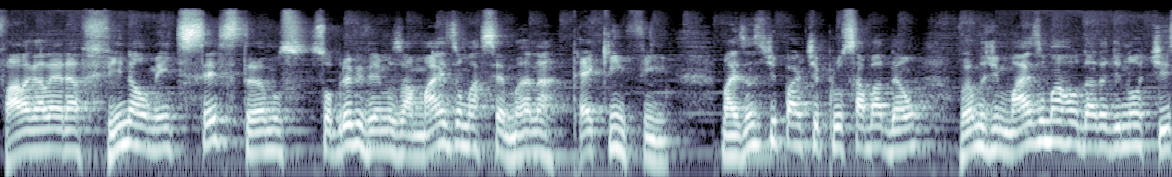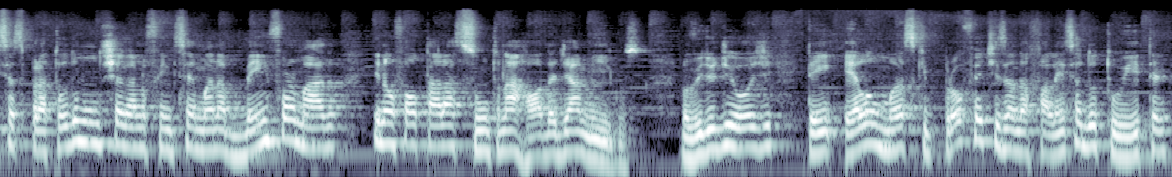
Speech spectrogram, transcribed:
Fala galera, finalmente sextamos, sobrevivemos a mais uma semana até que enfim. Mas antes de partir para o sabadão, vamos de mais uma rodada de notícias para todo mundo chegar no fim de semana bem informado e não faltar assunto na roda de amigos. No vídeo de hoje tem Elon Musk profetizando a falência do Twitter,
